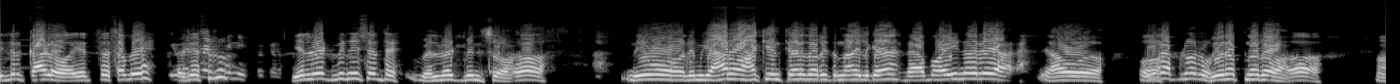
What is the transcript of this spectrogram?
ಇದ್ರ ಕಾಳು ಎತ್ತ ಸಭೆ ಹೆಸರು? ಎಲ್ವೆಟ್ ಬಿನಿಸ್ ಅಂತೆ. ವೆಲ್ವೆಟ್ ಬೀನ್ಸ್ ಹಾ. ನೀವು ನಿಮ್ಗೆ ಯಾರು ಹಾಕಿ ಅಂತ ಹೇಳಿದವ್ರು ಇದನ್ನ ಇಲ್ಲಿಗೆ? ನಮ್ಮ ಐನೂರೇ. ಯಾವ ವೀರಪ್ಪನವರು. ವೀರಪ್ಪನವರು? ಆ,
